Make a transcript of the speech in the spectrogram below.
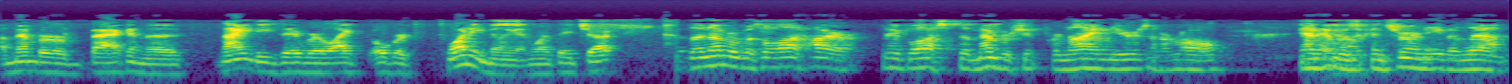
a member back in the 90s, they were like over 20 million, weren't they, Chuck? The number was a lot higher. They've lost the membership for nine years in a row, and it was a concern even then.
